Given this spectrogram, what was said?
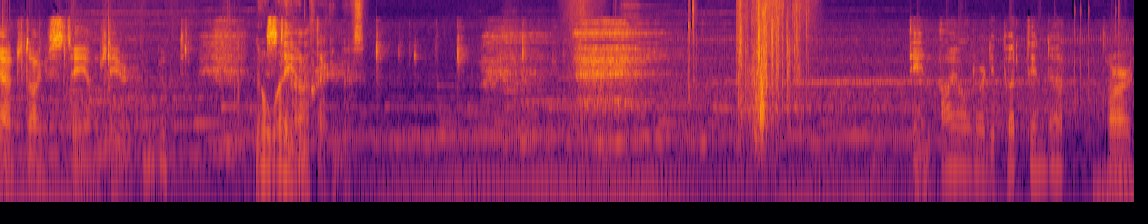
Yeah, the dog is stay out here. No Stay way I'm out cracking this. Didn't I already put in that part?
